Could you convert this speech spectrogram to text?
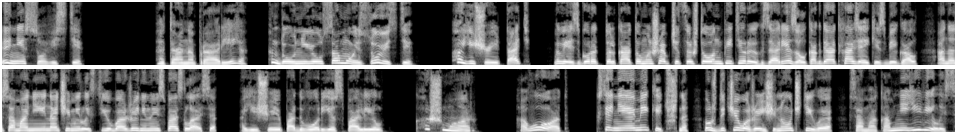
ни совести. Это она про Арея? Да у нее у самой совести. А еще и тать. Весь город только о том и шепчется, что он пятерых зарезал, когда от хозяйки сбегал. Она сама не иначе милостью божининой спаслась. А еще и подворье спалил. Кошмар. А вот, Ксения Микитична, уж до чего женщина учтивая, сама ко мне явилась.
